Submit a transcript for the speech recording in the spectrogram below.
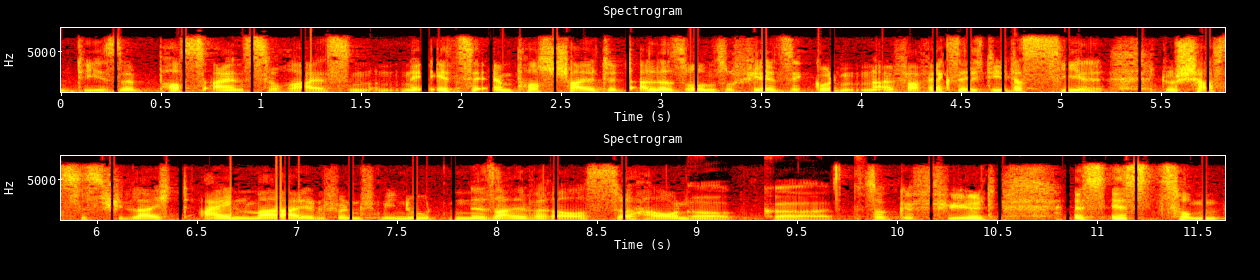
diese Post einzureißen. Und eine ECM-Post schaltet alle so und so viele Sekunden, einfach wechselt die das Ziel. Du schaffst es vielleicht einmal in fünf Minuten eine Salve rauszuhauen. Oh Gott. So gefühlt. Es ist zum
